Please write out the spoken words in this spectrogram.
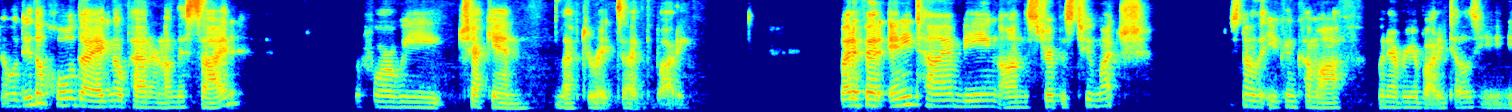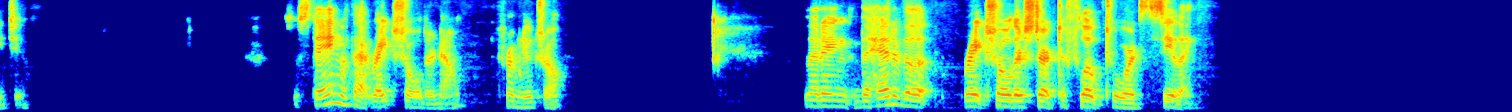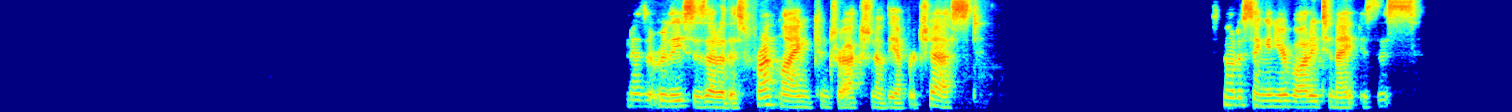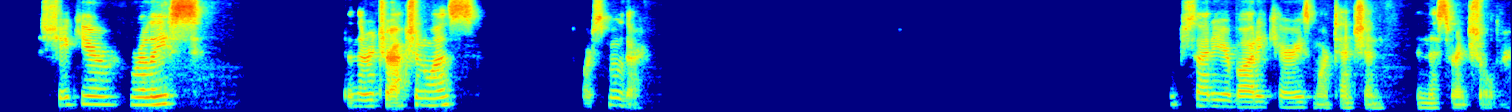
Now we'll do the whole diagonal pattern on this side before we check in left to right side of the body. But if at any time being on the strip is too much, just know that you can come off whenever your body tells you you need to. So staying with that right shoulder now from neutral, letting the head of the right shoulder start to float towards the ceiling. And as it releases out of this front line contraction of the upper chest, noticing in your body tonight is this shakier release than the retraction was, or smoother? Which side of your body carries more tension in this right shoulder?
